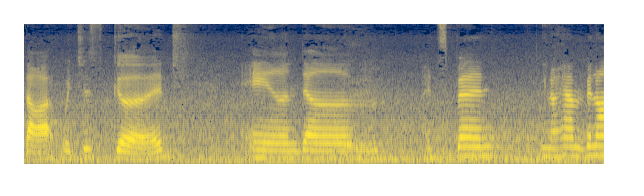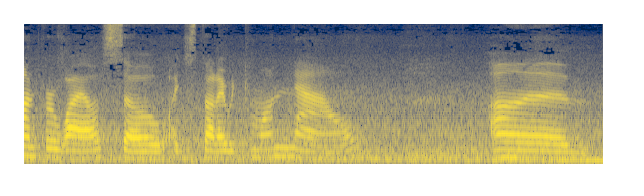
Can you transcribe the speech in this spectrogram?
thought, which is good. And um, it's been, you know, I haven't been on for a while, so I just thought I would come on now. Um,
